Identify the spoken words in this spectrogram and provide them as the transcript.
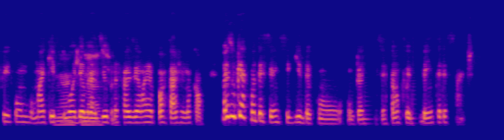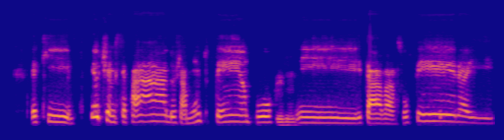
fui com uma equipe do ah, Brasil para fazer uma reportagem local. Mas o que aconteceu em seguida com o Grande Sertão foi bem interessante. É que eu tinha me separado já há muito tempo uhum. e estava solteira e,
